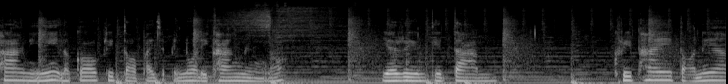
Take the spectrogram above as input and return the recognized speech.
ข้างนี้ แล้วก็คลิปต่อไปจะเป็นนวดอีกข้างหนึ่งเนาะอย่าลืมติดตามคลิปให้ต่อเนื่อง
